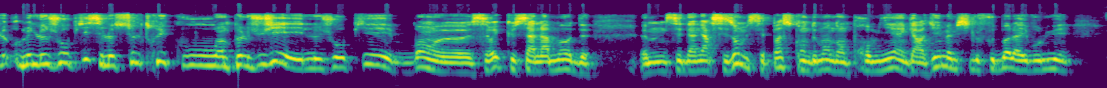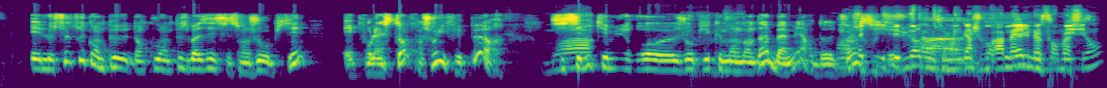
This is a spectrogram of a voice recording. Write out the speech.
le- mais le jeu au pied, c'est le seul truc où on peut le juger. Et le jeu au pied, bon, euh, c'est vrai que c'est à la mode euh, ces dernières saisons, mais c'est pas ce qu'on demande en premier à un gardien, même si le football a évolué. Et le seul truc qu'on peut, dans quoi on peut se baser, c'est son jeu au pied. Et pour l'instant, franchement, il fait peur. Si Moi- c'est lui qui est meilleur au jeu au pied que Mandanda, bah merde. Tu En vois, fait, il fait peur dans son un- langage Je vous ramène une mais- information.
